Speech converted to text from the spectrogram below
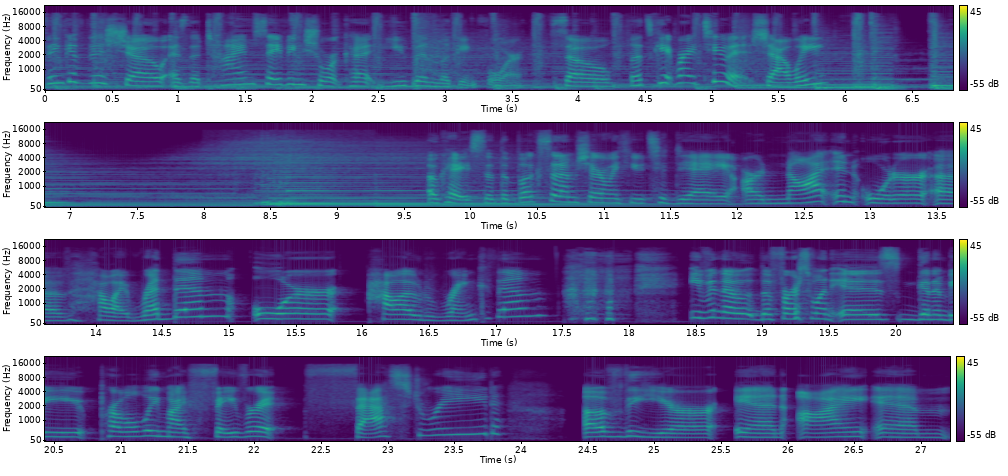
think of this show as the time saving shortcut you've been looking for. So let's get right to it, shall we? Okay, so the books that I'm sharing with you today are not in order of how I read them or how I would rank them. Even though the first one is going to be probably my favorite fast read of the year and I am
